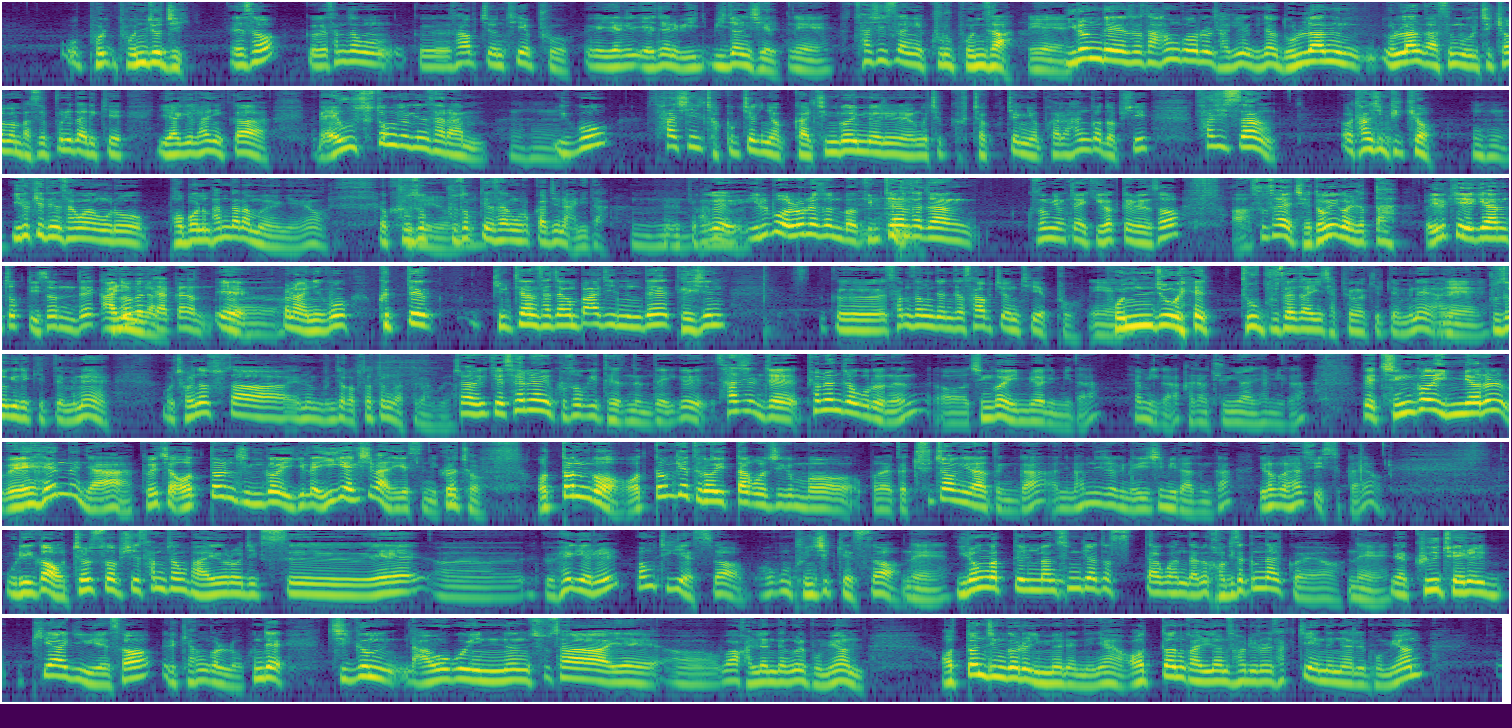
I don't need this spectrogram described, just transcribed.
본, 본조직에서 그 삼성 그 사업지원 TF 그러니까 예전에 미, 전실 네. 사실상의 그룹 본사 예. 이런 데에서 다 한 거를 자기는 그냥 놀라는 놀란 가슴으로 지켜만 봤을 뿐이다 이렇게 이야기를 하니까 매우 수동적인 사람이고 사실 적극적인 역할 증거인멸이라는 거 적극적인 역할을 한 것 없이 사실상 어, 당신 비켜 이렇게 된 상황으로 법원은 판단한 모양이에요. 그러니까 구속 구속 대상으로까지는 아니다. 음. 이렇게 일부 언론에서는 뭐 김태환 사장 구속영장이 기각되면서 아, 수사에 제동이 걸렸다 이렇게 얘기하는 쪽도 있었는데 그거는 아닙니다. 약간 예, 어... 그건 아니고 그때 김태환 사장은 빠지는데 대신 그 삼성전자 사업지원 TF 예. 본조의 두 부사장이 잡혀갔기 때문에 아니 네. 구속이 됐기 때문에 뭐 전혀 수사에는 문제가 없었던 것 같더라고요. 자 이렇게 세 명이 구속이 됐는데 이게 사실 이제 표면적으로는 어, 증거 인멸입니다. 혐의가 가장 중요한 혐의가. 근데 증거 인멸을 왜 했느냐? 도대체 어떤 증거이길래 이게 핵심 아니겠습니까? 그렇죠. 어떤 거, 어떤 게 들어 있다고 지금 뭐 뭐랄까 추정이라든가 아니면 합리적인 의심이라든가 이런 걸 할 수 있을까요? 우리가 어쩔 수 없이 삼성 바이오로직스의 어, 그 회계를 뻥튀기했어, 혹은 분식했어, 네. 이런 것들만 숨겨졌다고 한다면 거기서 끝날 거예요. 네. 그러니까 그 죄를 피하기 위해서 이렇게 한 걸로. 근데 지금 나오고 있는 수사에 어와 관련된 걸 보면 어떤 증거를 인멸했느냐, 어떤 관련 서류를 삭제했느냐를 보면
